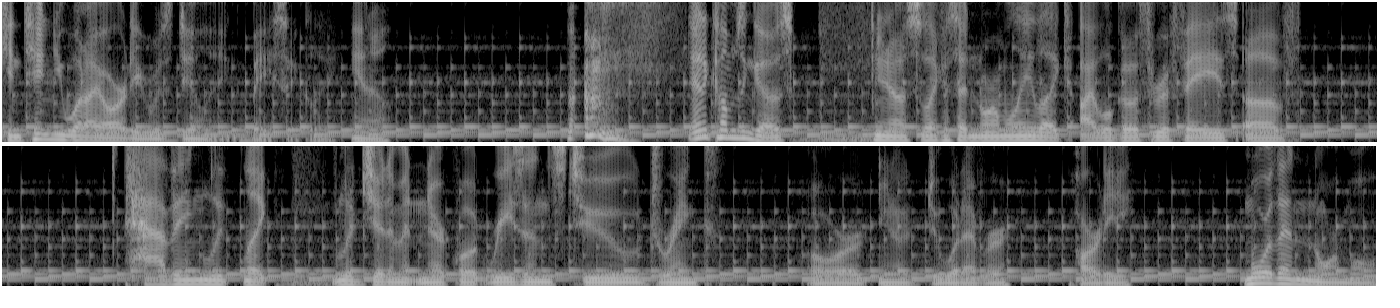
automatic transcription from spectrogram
continue what I already was doing, basically, you know? and it comes and goes, you know? So, like I said, normally, like, I will go through a phase of having, le- like, legitimate, in air quote, reasons to drink or, you know, do whatever, party more than normal,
